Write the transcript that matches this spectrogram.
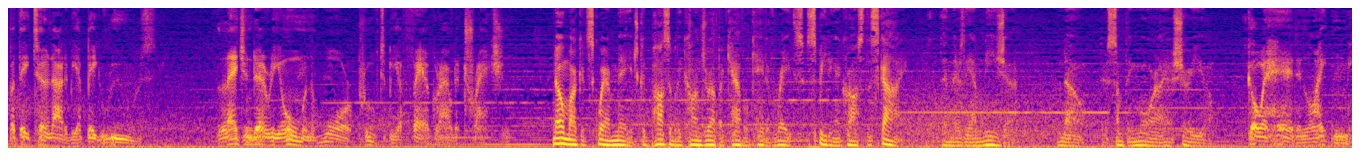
But they turned out to be a big ruse. The legendary omen of war proved to be a fairground attraction. No Market Square mage could possibly conjure up a cavalcade of wraiths speeding across the sky. Then there's the amnesia. No, there's something more, I assure you. Go ahead, enlighten me.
